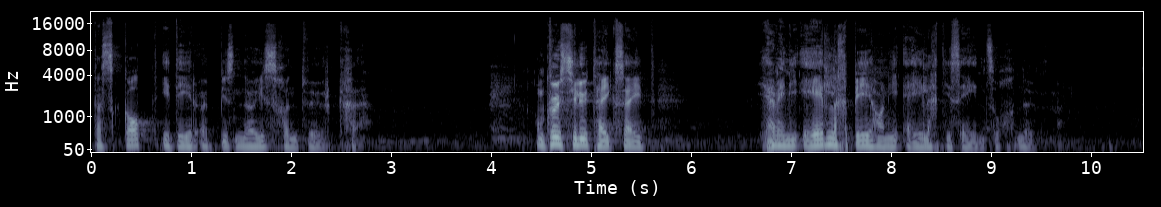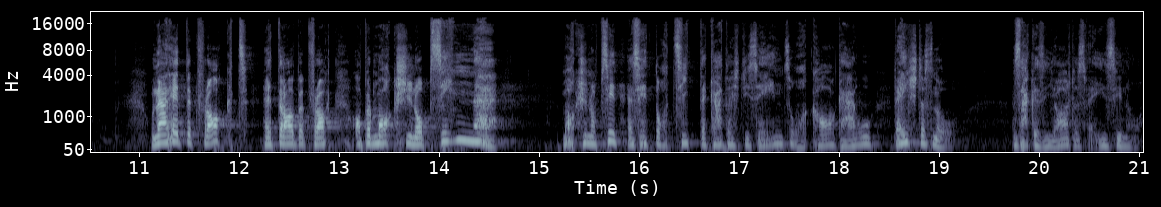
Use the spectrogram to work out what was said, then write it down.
dass Gott in dir etwas Neues wirken könnte? Und gewisse Leute haben gesagt, ja, wenn ich ehrlich bin, habe ich eigentlich die Sehnsucht nicht mehr. Und dann hat er gefragt, hat er aber gefragt, aber magst du noch besinnen? Magst du noch besinnen? Es hat doch Zeiten gegeben, da hast die Sehnsucht gehabt, gell? Weißt du das noch? Dann sagen sie, ja, das weiß ich noch.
